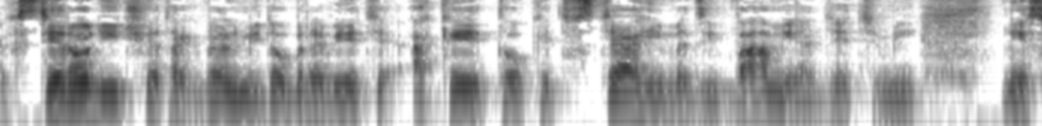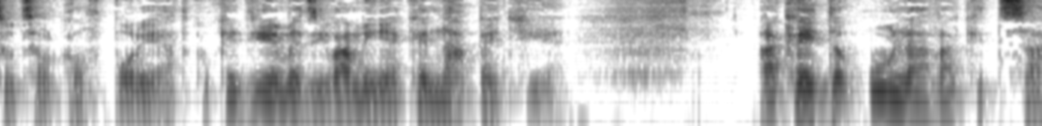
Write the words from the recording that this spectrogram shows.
Ak ste rodičia, tak veľmi dobre viete, aké je to, keď vzťahy medzi vami a deťmi nie sú celkom v poriadku, keď je medzi vami nejaké napätie. Aká je to úľava, keď sa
